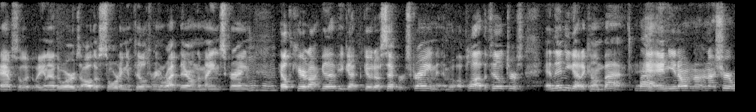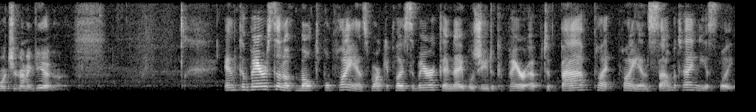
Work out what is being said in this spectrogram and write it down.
Absolutely. In other words, all the sorting and filtering right there on the main screen. Mm-hmm. Healthcare.gov, you got to go to a separate screen and apply the filters, and then you got to come back. Right. And, and you don't, I'm not sure what you're going to get. And comparison of multiple plans. Marketplace America enables you to compare up to five pl- plans simultaneously,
